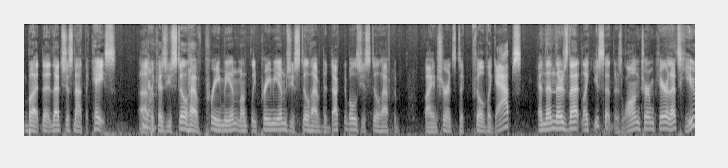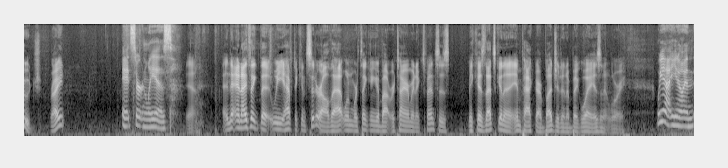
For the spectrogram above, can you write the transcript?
but th- that's just not the case. Uh, No. Because you still have premium monthly premiums, you still have deductibles, you still have to buy insurance to fill the gaps, and then there's that, like you said, there's long term care. That's huge, right? It certainly is. Yeah. And and I think that we have to consider all that when we're thinking about retirement expenses because that's going to impact our budget in a big way, isn't it, Lori? Well, yeah, you know, and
